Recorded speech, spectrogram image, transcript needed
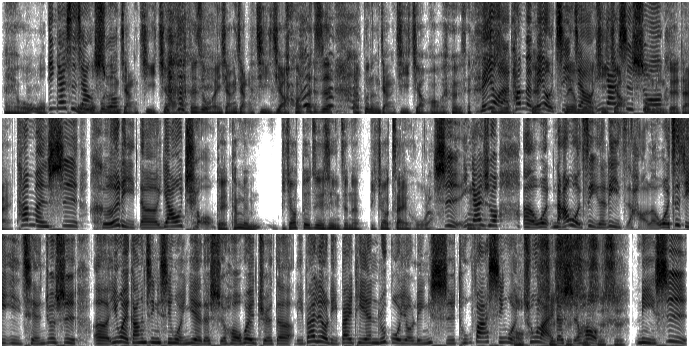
哎，我我应该是这样说，我不能讲计较，但是我很想讲计较，但是呃，不能讲计较哈。没有啊，他们没有计较，应该是说公平对待，他们是合理的要求。对，他们比较对这件事情真的比较在乎啦。是应该说，呃，我拿我自己的例子好了，我自己以前就是呃，因为刚进新闻业的时候，会觉得礼拜六、礼拜天如果有临时突发新闻出来的时候，是是是，你是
